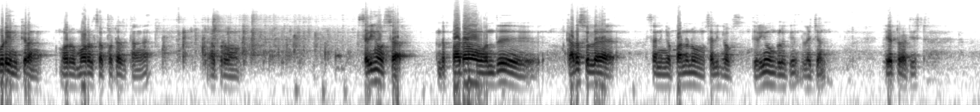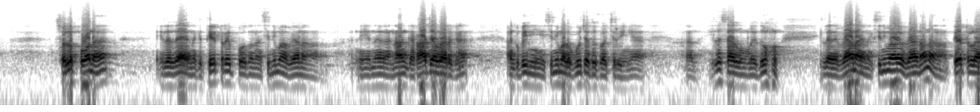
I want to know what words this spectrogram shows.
கூட நிற்கிறாங்க ஒரு மோரல் சப்போர்ட்டாக இருக்காங்க. அப்புறம் சரிங்க சார் அந்த படம் வந்து கதை சொல்ல சார் நீங்கள் பண்ணணும். சரிங்க தெரியும் உங்களுக்கு லெஜன் தியேட்டர் ஆர்டிஸ்ட் சொல்ல போனேன். இல்லை இல்லை எனக்கு தியேட்டரே போதும் நான் சினிமா வேணாம். நீ என்ன நான் அங்கே ராஜாவாக இருக்கேன். அங்கே போய் நீ சினிமாவில் கூச்சத்துக்கு வச்சுருவீங்க. இல்லை சார் உங்களை எதுவும் இல்லை வேணாம் எனக்கு சினிமாவே வேணாம். நான் தேட்டரில்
